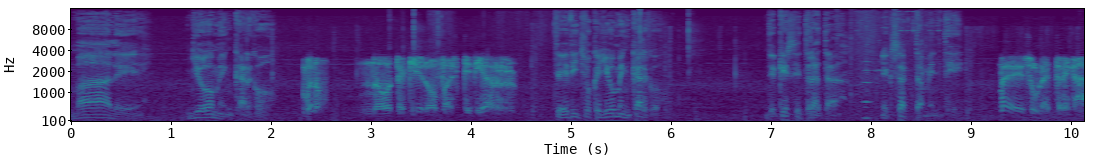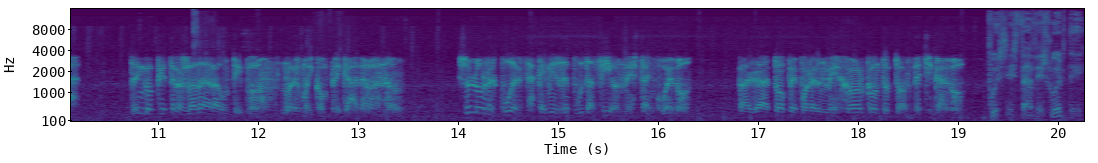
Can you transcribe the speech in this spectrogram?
Vale. Yo me encargo. Bueno, no te quiero fastidiar. Te he dicho que yo me encargo. ¿De qué se trata? Exactamente. Es una entrega. Tengo que trasladar a un tipo. No es muy complicado, ¿no? Solo recuerda que mi reputación está en juego. Paga a tope por el mejor conductor de Chicago. Pues está de suerte.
